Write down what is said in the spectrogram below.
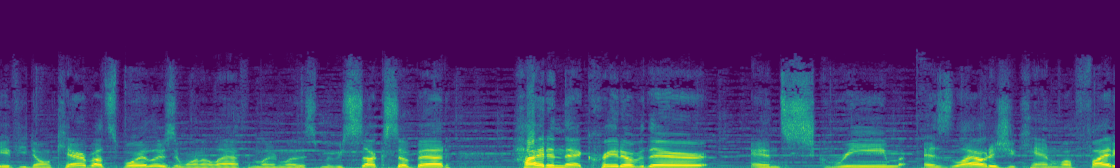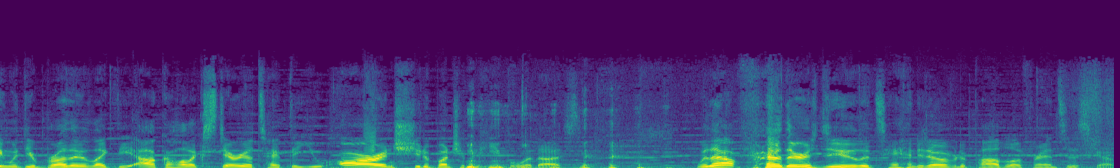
if you don't care about spoilers and want to laugh and learn why this movie sucks so bad, hide in that crate over there and scream as loud as you can while fighting with your brother like the alcoholic stereotype that you are and shoot a bunch of people with us. Without further ado, let's hand it over to Pablo Francisco.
